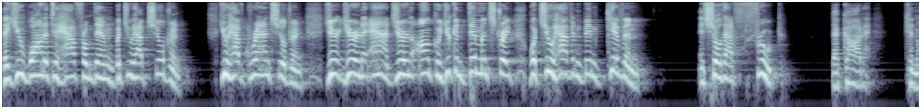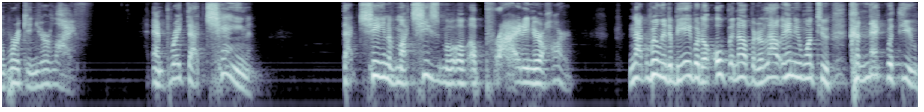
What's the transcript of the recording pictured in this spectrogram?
that you wanted to have from them, but you have children. You have grandchildren. You're, you're an aunt. You're an uncle. You can demonstrate what you haven't been given and show that fruit that God can work in your life. and break that chain, that chain of machismo, of, of pride in your heart. Not willing to be able to open up and allow anyone to connect with you.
